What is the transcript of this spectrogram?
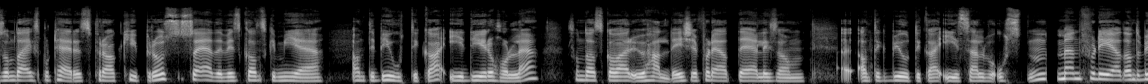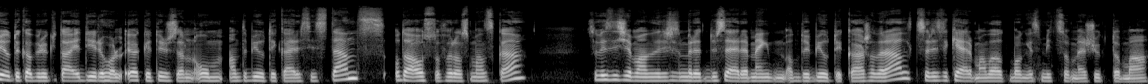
som da eksporteres fra Kypros, så er det visst ganske mye antibiotika i dyreholdet, som da skal være uheldig. Ikke fordi at det er liksom eh, antibiotika i selve osten, men fordi at antibiotikabruk da i dyrehold øker trusselen om antibiotikaresistens, og da også for oss mennesker. Så hvis ikke man liksom reduserer mengden antibiotika generelt, så risikerer man da at mange smittsomme sykdommer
